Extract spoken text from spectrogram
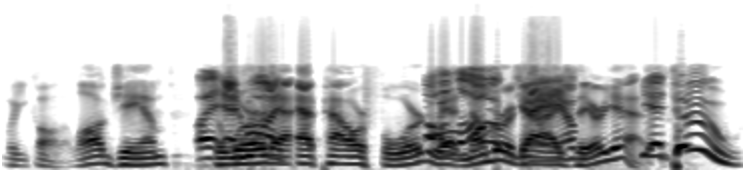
what do you call it, a log jam. Uh, the word at, at power forward. Oh, we had a number of guys logjam. there, yeah. Yeah, two.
